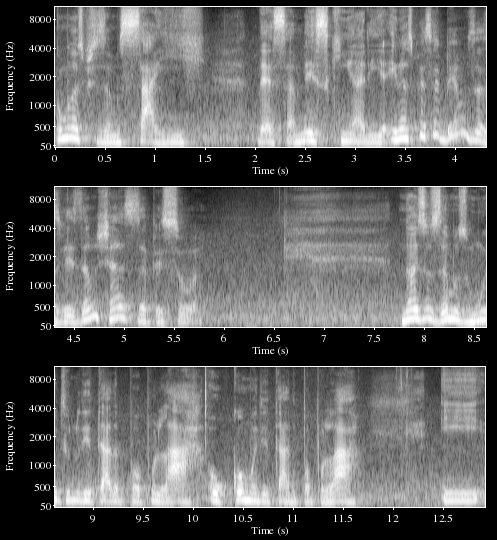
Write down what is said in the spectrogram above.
como nós precisamos sair dessa mesquinharia, e nós percebemos às vezes, damos chances à pessoa. Nós usamos muito no ditado popular, ou como ditado popular, e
